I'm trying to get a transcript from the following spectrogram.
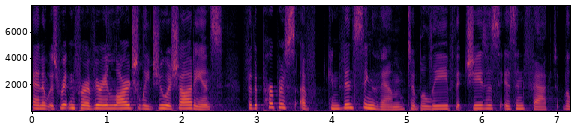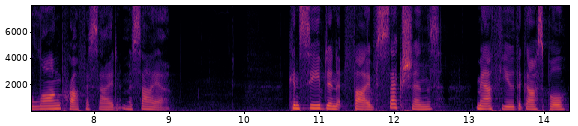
and it was written for a very largely Jewish audience for the purpose of convincing them to believe that Jesus is, in fact, the long prophesied Messiah. Conceived in five sections, Matthew, the Gospel,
